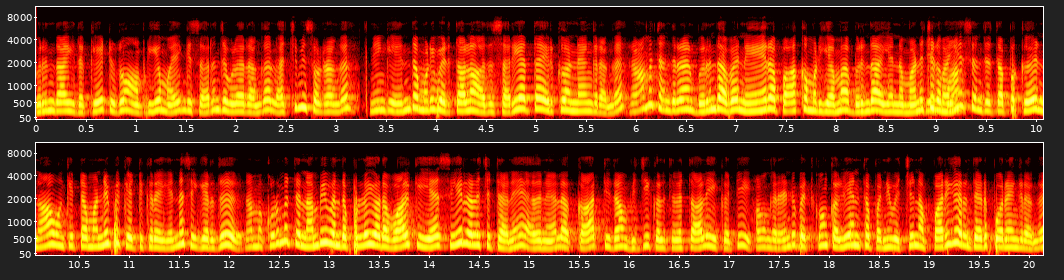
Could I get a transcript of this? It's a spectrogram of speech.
பிருந்தா இதை கேட்டுடும் அப்படியே மயங்கி சரிஞ்சு விழுறாங்க. லட்சுமி சொல்றாங்க நீங்க எந்த முடிவு எடுத்தாலும் அது சரியா தான் இருக்கும்னுங்கிறாங்க. ராமச்சந்திரன் பிருந்தாவை நேரா பார்க்க முடியாம பிருந்தா என்ன மன்னிச்சிடுமா? செஞ்ச தப்புக்கு நான் உன்கிட்ட மன்னிப்பு கேட்டுக்கிறேன். என்ன செய்கிறது? நம்ம குடும்பத்தை நம்பி வந்த பிள்ளையோட வாழ்க்கைய சீரழிச்சிட்டானே. அதனால கார்த்தி தான் விஜய் கழுத்துல தாலியை கட்டி அவங்க ரெண்டு பேத்துக்கும் கல்யாணத்தை பண்ணி வச்சு நான் பரிகாரம் தேட போறேங்கிறாங்க.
